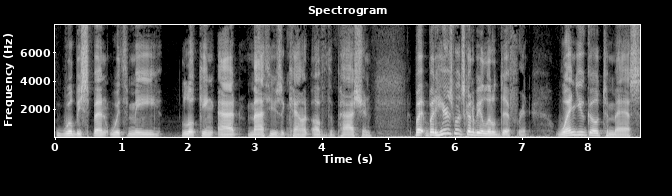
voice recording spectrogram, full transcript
will be spent with me looking at Matthew's account of the Passion. But but here's what's going to be a little different. When you go to mass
